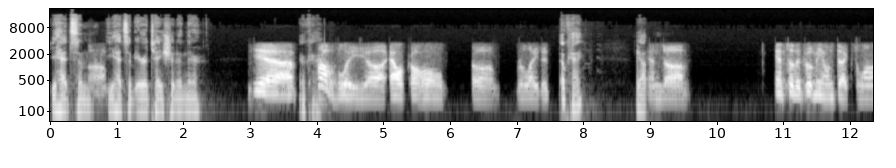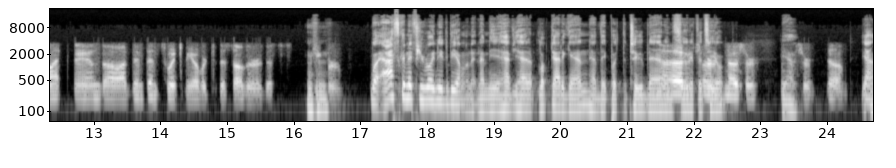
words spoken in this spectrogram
You had some. Um, you had some irritation in there. Yeah, Okay. probably uh, alcohol um, related, Okay. Yep. and um, and so they put me on Dexilant, and uh, then then switched me over to this other this Mhm. cheaper. Well, ask them if you really need to be on it. I mean, have you had it looked at again? Have they put the tube down and seen if it's healed? No, sir. Yeah. No, sir. Uh, Yeah.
